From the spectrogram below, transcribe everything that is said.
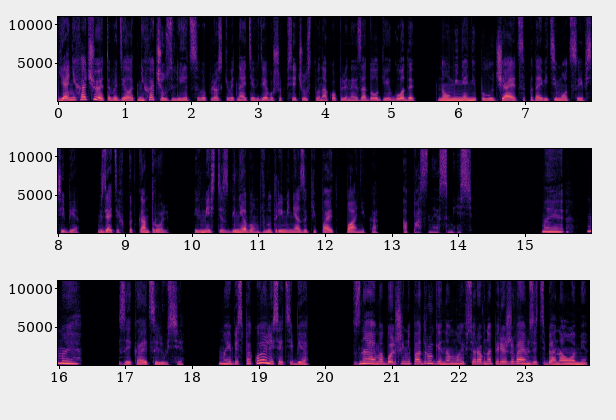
Я не хочу этого делать, не хочу злиться, выплескивать на этих девушек все чувства, накопленные за долгие годы, но у меня не получается подавить эмоции в себе, взять их под контроль. И вместе с гневом внутри меня закипает паника. Опасная смесь. «Мы... мы...» — заикается Люси. «Мы беспокоились о тебе. Знаю, мы больше не подруги, но мы все равно переживаем за тебя, Наоми».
